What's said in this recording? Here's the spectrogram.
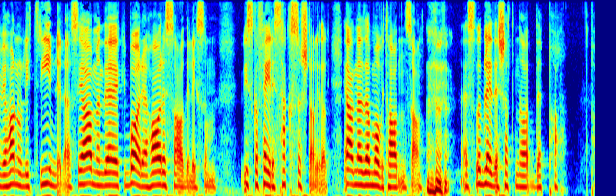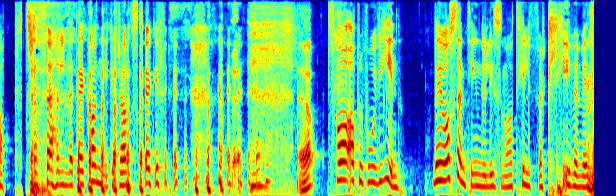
vi har noe litt rimeligere. Så ja, men det er ikke bare haresade, liksom. Vi skal feire seksårsdag i dag. Ja, nei, da må vi ta den, sa han. Eh, så da ble det Chateauneuf de Papp Papp, helvete, jeg kan ikke fransk. Ja. Og apropos vin. Det er jo også en ting du liksom har tilført livet mitt.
